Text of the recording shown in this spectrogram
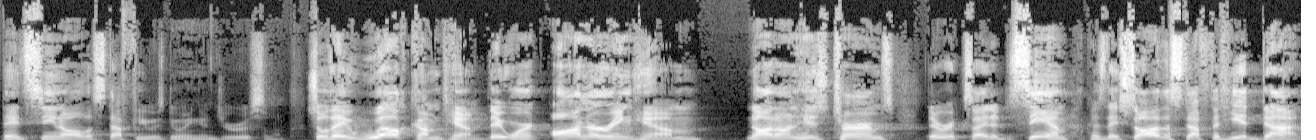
they'd seen all the stuff he was doing in Jerusalem. So they welcomed him. They weren't honoring him, not on his terms. They were excited to see him because they saw the stuff that he had done.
